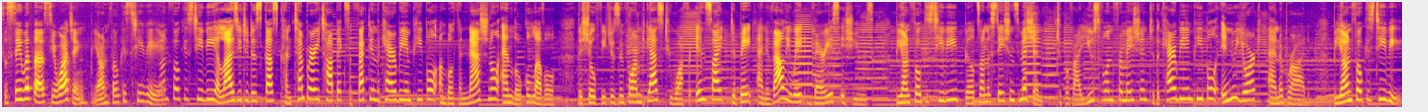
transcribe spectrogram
So stay with us. You're watching Beyond Focus TV. Beyond Focus TV allows you to discuss contemporary topics affecting the Caribbean people on both a national and local level The show features informed guests who offer insight, debate, and evaluate various issues. Beyond Focus TV builds on the station's mission to provide useful information to the Caribbean people in New York and abroad. Beyond Focus TV,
